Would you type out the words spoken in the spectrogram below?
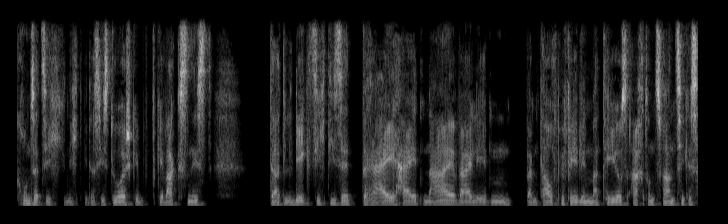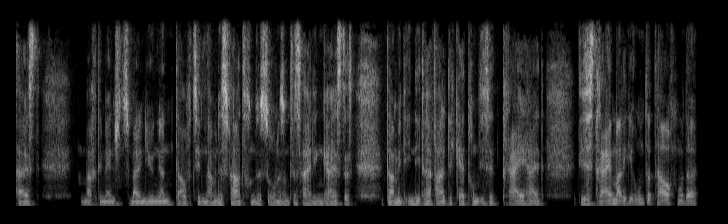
grundsätzlich nicht, wie das historisch gewachsen ist, da legt sich diese Dreiheit nahe, weil eben beim Taufbefehl in Matthäus 28 es heißt, macht die Menschen zu meinen Jüngern, tauft sie im Namen des Vaters und des Sohnes und des Heiligen Geistes, damit in die Dreifaltigkeit, drum diese Dreiheit, dieses dreimalige Untertauchen oder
